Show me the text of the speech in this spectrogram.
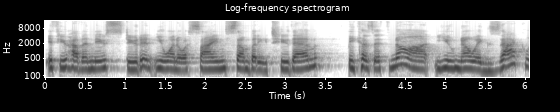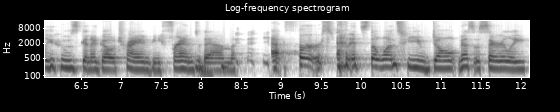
if you have a new student, you want to assign somebody to them because if not, you know exactly who's going to go try and befriend them at first. And it's the ones who you don't necessarily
